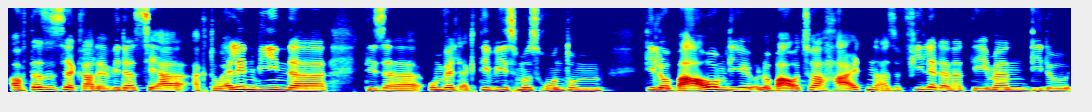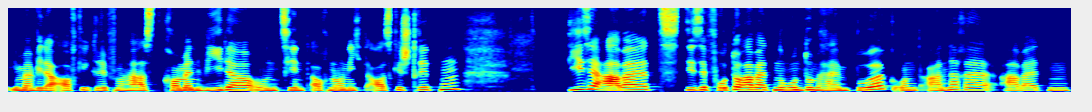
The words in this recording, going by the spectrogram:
Auch das ist ja gerade wieder sehr aktuell in Wien, der, dieser Umweltaktivismus rund um die Lobau, um die Lobau zu erhalten. Also viele deiner Themen, die du immer wieder aufgegriffen hast, kommen wieder und sind auch noch nicht ausgestritten. Diese Arbeit, diese Fotoarbeiten rund um Heimburg und andere Arbeiten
